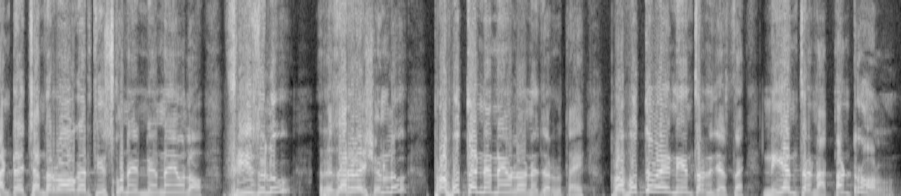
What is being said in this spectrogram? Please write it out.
అంటే చంద్రబాబు గారు తీసుకునే నిర్ణయంలో ఫీజులు రిజర్వేషన్లు ప్రభుత్వ నిర్ణయంలోనే జరుగుతాయి. ప్రభుత్వమే నియంత్రణ చేస్తాయి. నియంత్రణ కంట్రోల్.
